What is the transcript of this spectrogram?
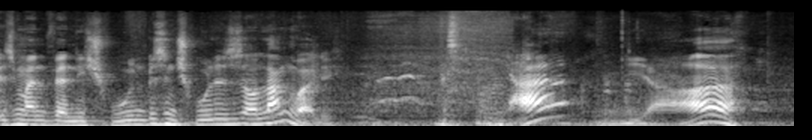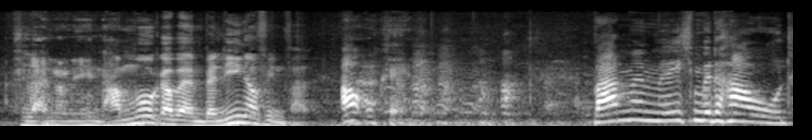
ich meine, wenn nicht schwul, ein bisschen schwul ist, ist es auch langweilig. Ja? Ja, vielleicht noch nicht in Hamburg, aber in Berlin auf jeden Fall. Ah, okay. Warme Milch mit Haut.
